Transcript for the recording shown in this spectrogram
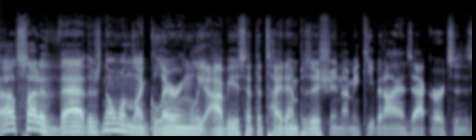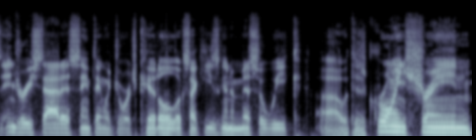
Outside of that, there's no one like glaringly obvious at the tight end position. I mean, keep an eye on Zach Ertz's injury status. Same thing with George Kittle. Looks like he's going to miss a week uh, with his groin strain.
